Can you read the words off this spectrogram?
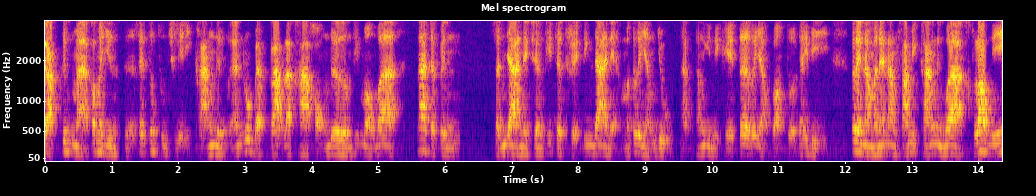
กลับขึ้นมาก็มายืนเหนือเส้นต้นทุนเฉลี่ยอีกครั้งหนึ่งนั้นรูปแบบกราฟราคาของเดิมที่มองว่าน่าจะเป็นสัญญาณในเชิงที่จะ trading ได้เนี่ยมันก็เลยยังอยู่นะครับทั้ง indicator ก็ยังฟอร์มตัวได้ดี ก็เลยนำมาแนะนำซ้ำอีกครั้งหนึ่งว่ารอบนี้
